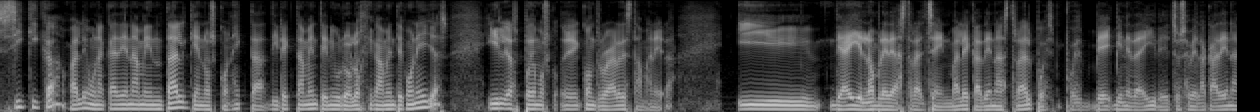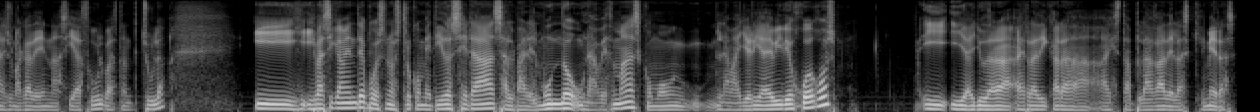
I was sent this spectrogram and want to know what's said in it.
psíquica, ¿vale? Una cadena mental que nos conecta directamente neurológicamente con ellas y las podemos eh, controlar de esta manera. Y de ahí el nombre de Astral Chain, ¿vale? Cadena astral, pues, pues viene de ahí. De hecho, se ve la cadena, es una cadena así azul, bastante chula. Y, básicamente, pues nuestro cometido será salvar el mundo una vez más, como la mayoría de videojuegos, y, ayudar a erradicar a, esta plaga de las quimeras.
